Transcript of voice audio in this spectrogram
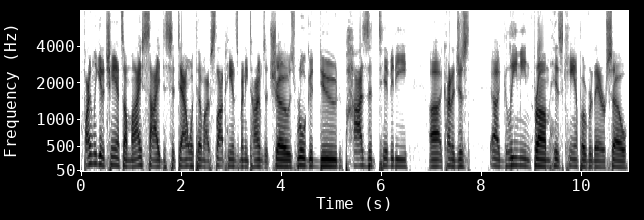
finally get a chance on my side to sit down with him. I've slapped hands many times at shows. Real good dude, positivity, uh, kind of just uh, gleaming from his camp over there. So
